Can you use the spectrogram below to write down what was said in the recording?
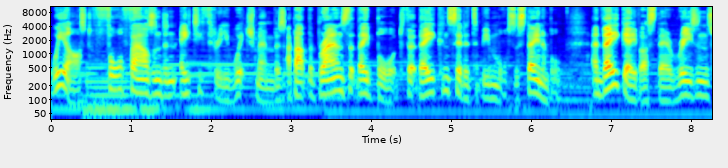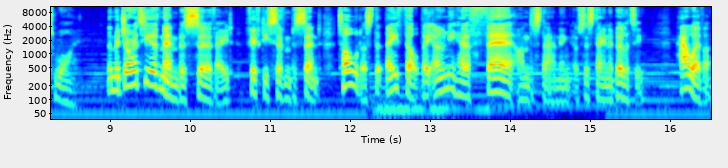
we asked 4,083 Which members about the brands that they bought that they considered to be more sustainable, and they gave us their reasons why. The majority of members surveyed, 57%, told us that they felt they only had a fair understanding of sustainability. However,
